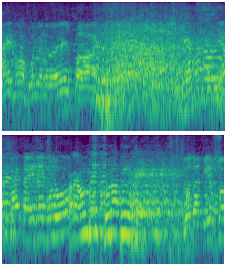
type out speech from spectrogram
અરે નો બોલવાનું એ ભાઈ. એમ ભાઈ તારી પીર બોલવું अरे हम भी खुदा पीर है જોતા પીર છો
